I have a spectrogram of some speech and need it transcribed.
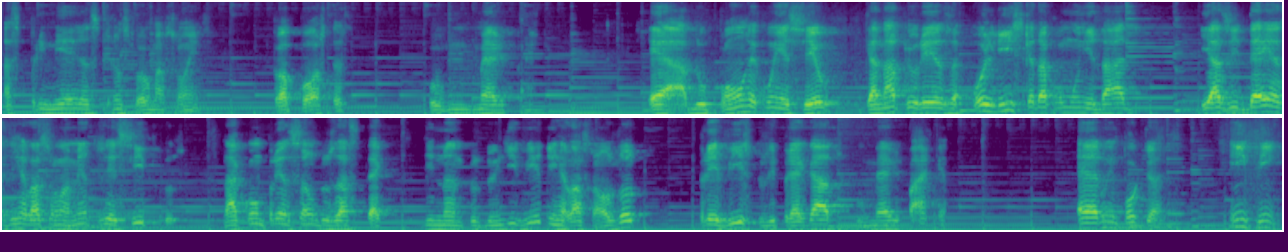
as primeiras transformações propostas por Mary É, a Dupont reconheceu que a natureza holística da comunidade e as ideias de relacionamentos recíprocos na compreensão dos aspectos dinâmicos do indivíduo em relação aos outros, previstos e pregados por Mary Parker, eram importantes. Enfim,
